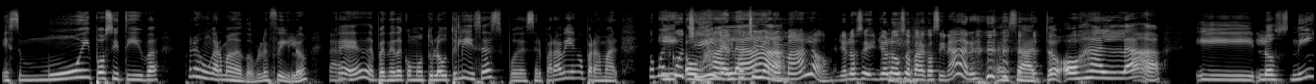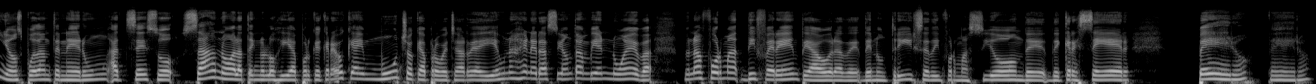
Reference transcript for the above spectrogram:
es muy positiva, pero es un arma de doble filo, Claro. que depende de cómo tú la utilices, puede ser para bien o para mal. Como el cuchillo, el ojalá- cuchillo no es malo. Yo lo, yo lo uso para cocinar. Exacto. Ojalá y los niños puedan tener un acceso sano a la tecnología, porque creo que hay mucho que aprovechar de ahí. Es una generación también nueva, de una forma diferente ahora de, de nutrirse de información, de, de crecer. Pero, pero,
